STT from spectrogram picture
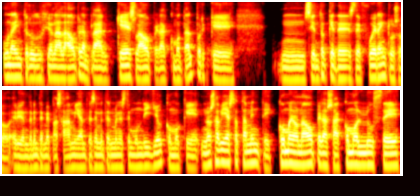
una introducción a la ópera, en plan, ¿qué es la ópera como tal? Porque siento que desde fuera, incluso evidentemente me pasaba a mí antes de meterme en este mundillo, como que no sabía exactamente cómo era una ópera, o sea, cómo luce,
